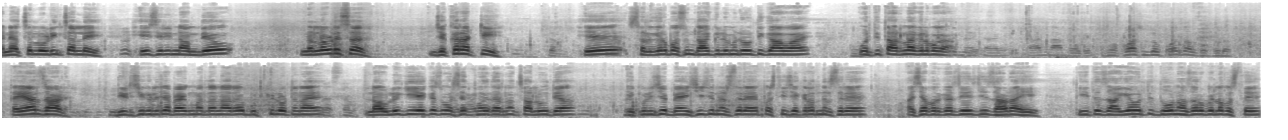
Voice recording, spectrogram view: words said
आणि आजचं लोडिंग चाललं आहे हे श्री नामदेव नलवडे सर जकर हट्टी. हे सलगरपासून दहा किलोमीटरवरती गाव आहे. वरती तार लागेल बघा. तयार झाड. दीडशे किलोच्या बॅगमधला नारळ बुटकी लोटण आहे. लावलं की एकच वर्षात फळधारणा चालू होत्या. एकोणीसशे ब्याऐंशीची नर्सरी आहे पस्तीस एकरात नर्सरी आहे. अशा प्रकारचे जे झाड आहे ती इथं जागेवरती दोन हजार रुपयाला बसते.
